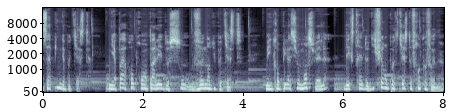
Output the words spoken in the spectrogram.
zapping de podcast. Il n'y a pas à proprement parler de son venant du podcast, mais une compilation mensuelle d'extraits de différents podcasts francophones.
